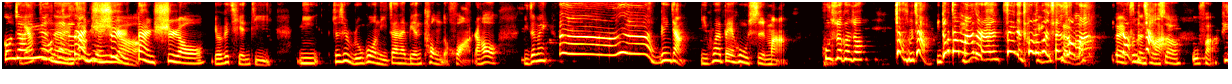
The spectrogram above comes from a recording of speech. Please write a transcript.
公家医院呢、欸？但是但是哦，有一个前提，你就是如果你在那边痛的话，然后你这边啊啊，我跟你讲，你会被护士骂，护士会跟你说叫什么叫？你都当妈的人，这一点痛都不能承受吗？对，不能承受，无法。凭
